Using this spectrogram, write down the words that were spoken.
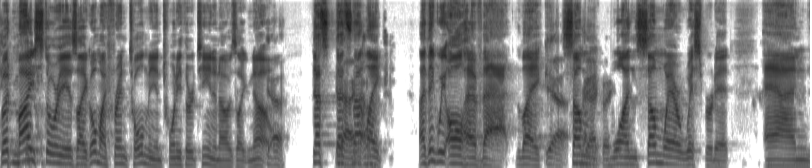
But my story is like, oh, my friend told me in 2013, and I was like, no, yeah. that's that's Yeah, not like. I think we all have that. Like Yeah, someone exactly. somewhere whispered it, and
